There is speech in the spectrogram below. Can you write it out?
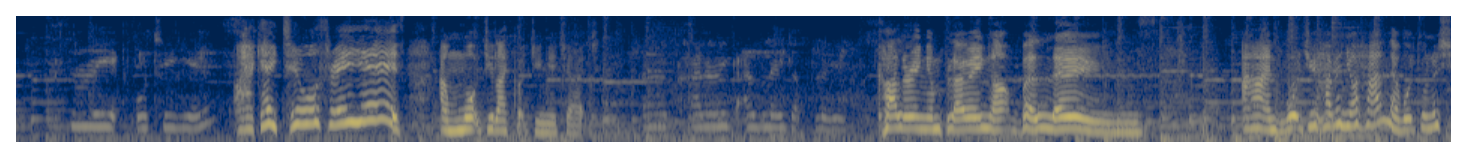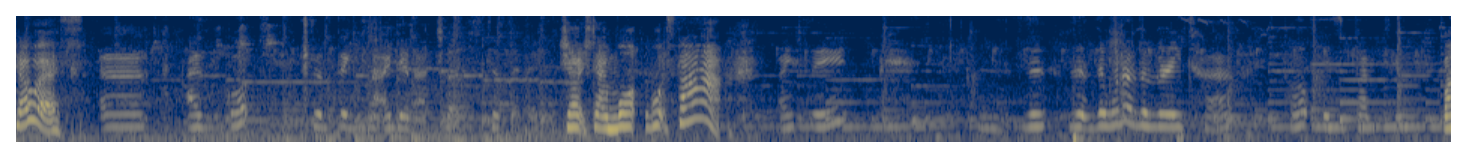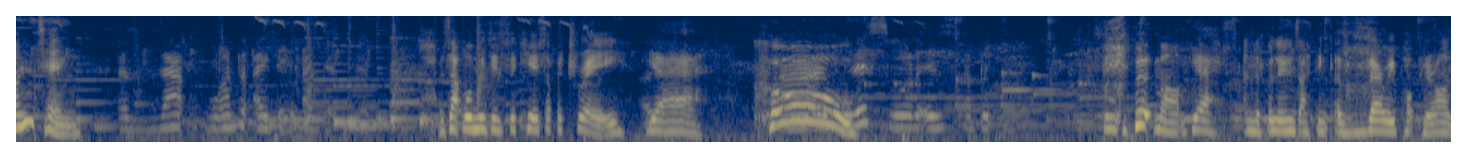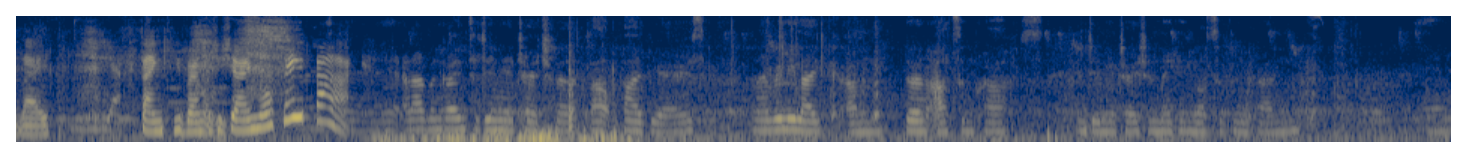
three or two years. Okay, two or three years. And what do you like about junior church? Uh, colouring and blowing up balloons. Colouring and blowing up balloons. And what do you have in your hand there? What do you want to show us? Uh, I've got some things that I did at church today. Church day, and what, what's that? I think the, the, the one at the very top, top is bunting. Bunting. And that one I did, I don't remember. Is that when we did the kiss up a tree? Yeah. Cool. And this one is a bit Bookmark, yes. And the balloons, I think, are very popular, aren't they? yeah. Thank you very much for sharing your feedback. and I've been going to junior church for about five years and I really like um, doing arts and crafts in junior church and making lots of new friends. Um,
